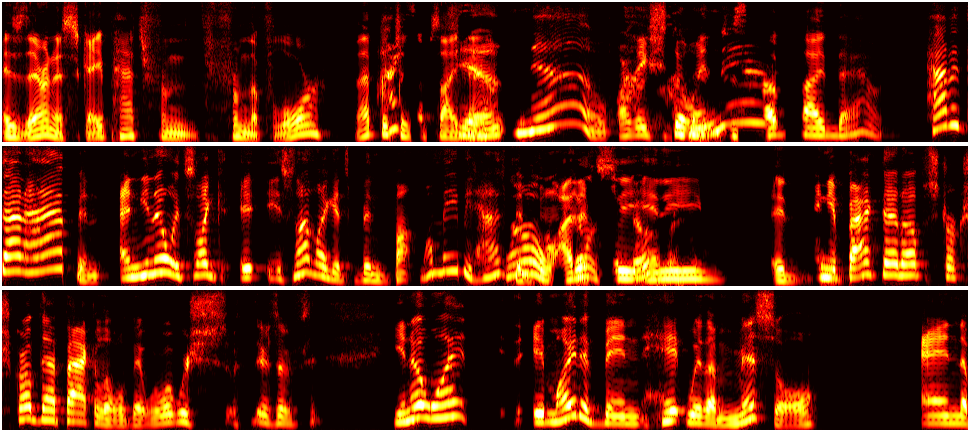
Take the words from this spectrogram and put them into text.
is there an escape hatch from from the floor? That bitch is upside down. No, are they still in there? Upside down. How did that happen? And you know, it's like it, it's not like it's been. Bu- well, maybe it has been. No, I don't see over. any. It and you back that up, stru- scrub that back a little bit. What we're s- there's a, you know what? It might have been hit with a missile, and the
